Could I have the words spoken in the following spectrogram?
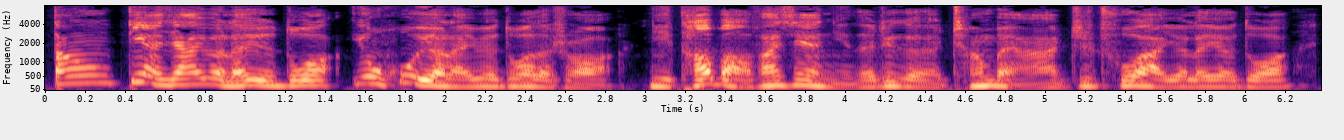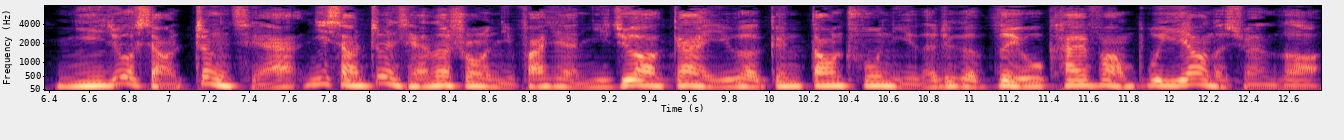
当店家越来越多，用户越来越多的时候，你淘宝发现你的这个成本啊、支出啊越来越多，你就想挣钱。你想挣钱的时候，你发现你就要干一个跟当初你的这个自由开放不一样的选择，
